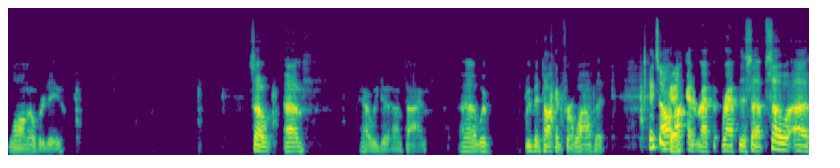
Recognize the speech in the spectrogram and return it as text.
long overdue. So um, how are we doing on time? Uh, we've we've been talking for a while, but It's I'll, okay. I'll kind of wrap wrap this up. So, uh,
